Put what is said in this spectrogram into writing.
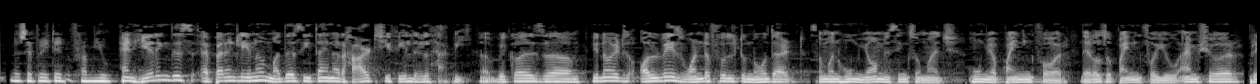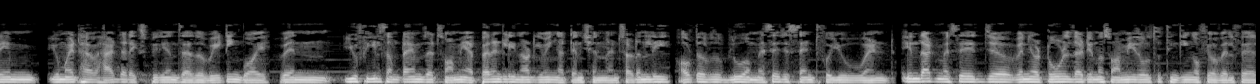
you know, separated from you. And hearing this, apparently, you know, Mother Sita in her heart, she feels a little happy uh, because, um, you know, it's always wonderful to know that someone whom you're missing so much, whom you're pining for, they're also pining for you. I'm sure, Prem, you might have had that experience as a waiting boy when you feel sometimes that Swami apparently not giving attention and suddenly out of the blue a message is sent for you and in that message, uh, when you're told that, you know, Swami is also thinking of your welfare,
